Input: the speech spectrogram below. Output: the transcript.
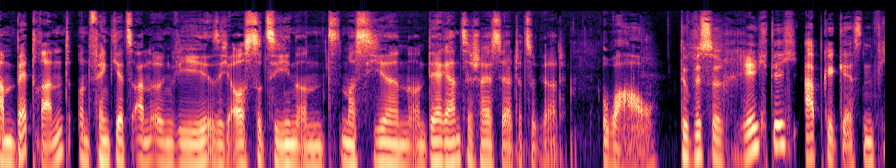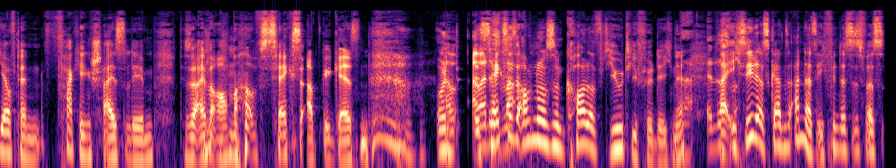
am Bettrand und fängt jetzt an, irgendwie sich auszuziehen und massieren und der ganze Scheiß, der halt dazu gehört. Wow. Du bist so richtig abgegessen, wie auf dein fucking Scheißleben. Bist du einfach auch mal auf Sex abgegessen. Und Aber- aber Sex war- ist auch nur so ein Call of Duty für dich, ne? Weil ich sehe das ganz anders. Ich finde, das ist was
